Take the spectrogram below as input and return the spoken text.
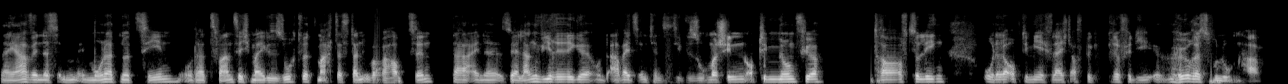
naja, wenn das im, im Monat nur 10 oder 20 Mal gesucht wird, macht das dann überhaupt Sinn, da eine sehr langwierige und arbeitsintensive Suchmaschinenoptimierung für draufzulegen? Oder optimiere ich vielleicht auf Begriffe, die höheres Volumen haben?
